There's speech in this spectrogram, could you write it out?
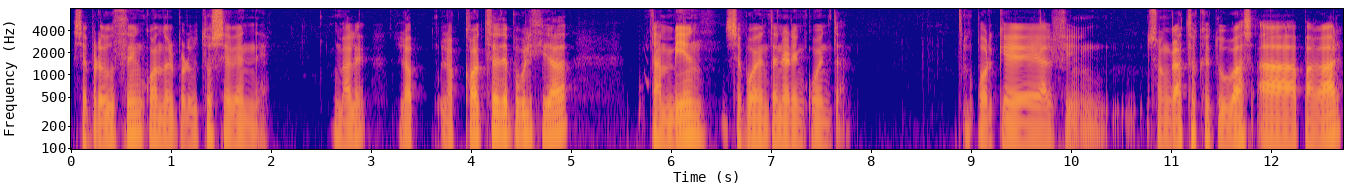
se producen cuando el producto se vende, ¿vale? Los, los costes de publicidad también se pueden tener en cuenta porque al fin son gastos que tú vas a pagar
